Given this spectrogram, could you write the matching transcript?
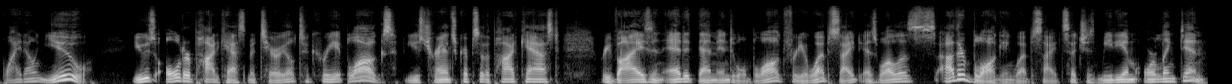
why don't you? Use older podcast material to create blogs. Use transcripts of the podcast, revise and edit them into a blog for your website, as well as other blogging websites such as Medium or LinkedIn.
